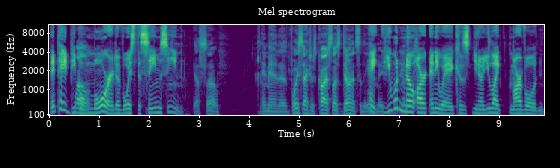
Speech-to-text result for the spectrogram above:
They paid people Well- more to voice the same scene. I Guess so. Hey man, uh, voice actors cost less donuts than the Hey, animation. you wouldn't know sure. art anyway because you know you like Marvel and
